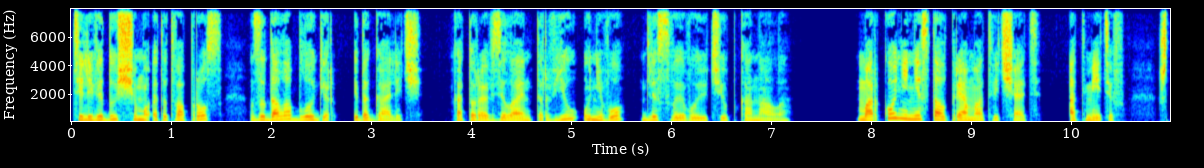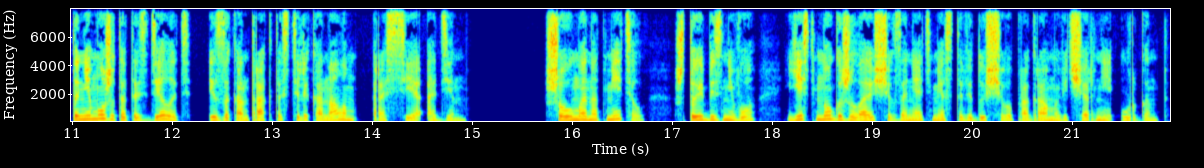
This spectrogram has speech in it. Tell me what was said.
Телеведущему этот вопрос задала блогер Ида Галич, которая взяла интервью у него для своего YouTube-канала. Маркони не стал прямо отвечать, отметив, что не может это сделать из-за контракта с телеканалом «Россия-1». Шоумен отметил, что и без него есть много желающих занять место ведущего программы «Вечерний Ургант».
